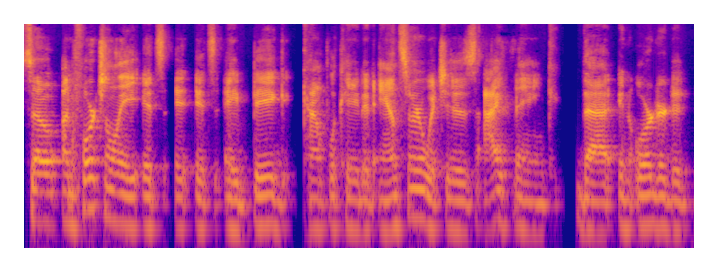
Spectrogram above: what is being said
So unfortunately, it's it, it's a big, complicated answer, which is I think that in order to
